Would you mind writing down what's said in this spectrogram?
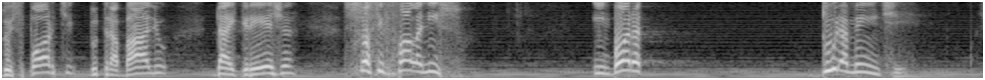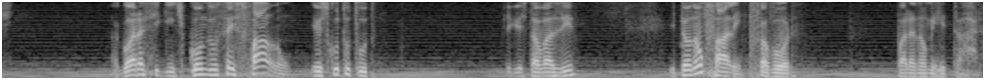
do esporte, do trabalho, da igreja, só se fala nisso. Embora duramente. Agora é o seguinte, quando vocês falam, eu escuto tudo. A igreja está vazia. Então não falem, por favor, para não me irritar.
